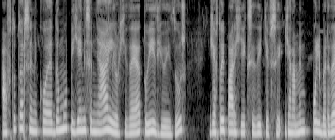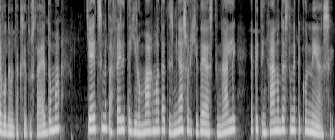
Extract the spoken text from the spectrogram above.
αυτό το αρσενικό έντομο πηγαίνει σε μια άλλη ορχιδέα του ίδιου είδους, γι' αυτό υπάρχει η εξειδίκευση για να μην πολυμπερδεύονται μεταξύ τους τα έντομα και έτσι μεταφέρει τα γυρομάγματα της μιας ορχιδέας στην άλλη, επιτυγχάνοντας την επικονίαση.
